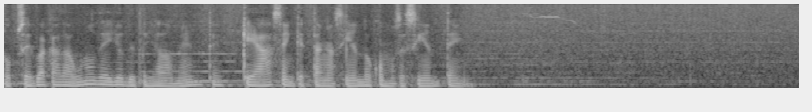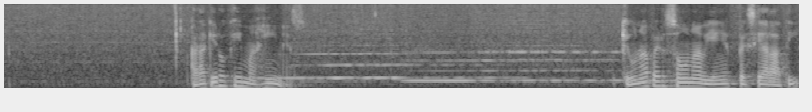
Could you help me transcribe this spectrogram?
Observa cada uno de ellos detalladamente, qué hacen, qué están haciendo, cómo se sienten. Quiero que imagines que una persona bien especial a ti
